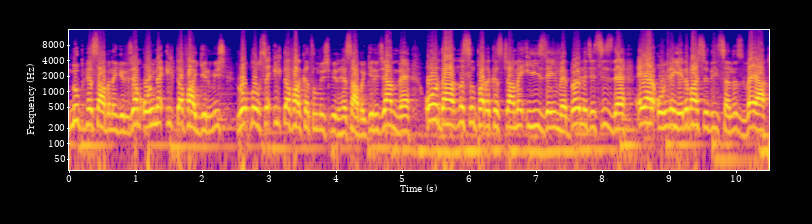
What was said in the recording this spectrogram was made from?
noob hesabına gireceğim. Oyuna ilk defa girmiş, Roblox'a ilk defa katılmış bir hesaba gireceğim ve orada nasıl para kasacağımı iyi izleyin ve böylece siz de eğer oyuna yeni başladıysanız veya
